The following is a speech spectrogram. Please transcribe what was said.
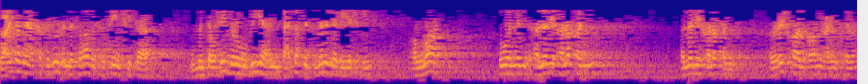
وعندما يعتقدون أن تراب الحسين شفاء ومن توحيد الربوبية أن تعتقد من الذي يشفي؟ الله هو الذي الذي خلقني. الذي خلقني. إيش قال إبراهيم عليه السلام؟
